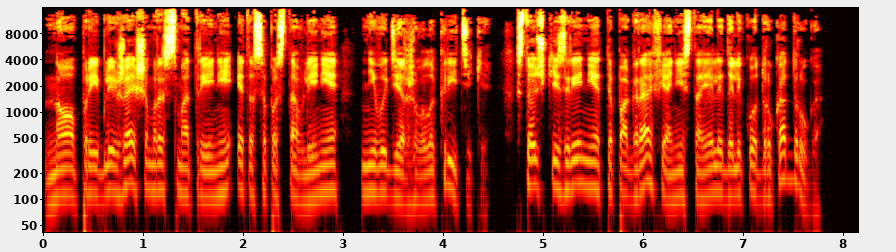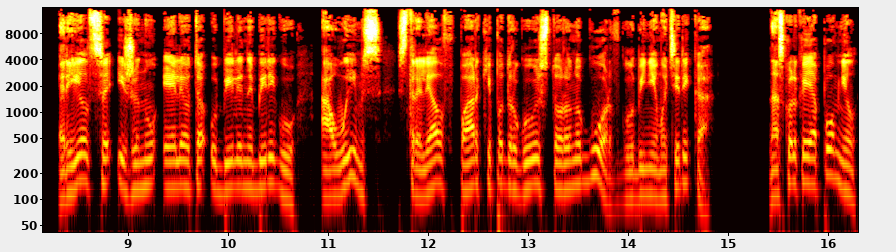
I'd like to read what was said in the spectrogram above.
Но при ближайшем рассмотрении это сопоставление не выдерживало критики. С точки зрения топографии они стояли далеко друг от друга. Рилса и жену Эллиота убили на берегу, а Уимс стрелял в парке по другую сторону гор, в глубине материка. Насколько я помнил,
